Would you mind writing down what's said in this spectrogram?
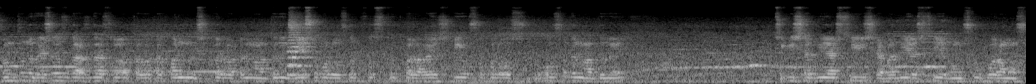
সম্পূর্ণ ভেষজ গাছগাছলা তথা ফলমূল, শিকড় বাপের মাধ্যমে যে সকল ওষুধ প্রস্তুত করা হয়, সেই সকল ঔষধের মাধ্যমে চিকিৎসা দিয়ে আসছি, সেবা দিয়ে আসছি এবং সুপরামর্শ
